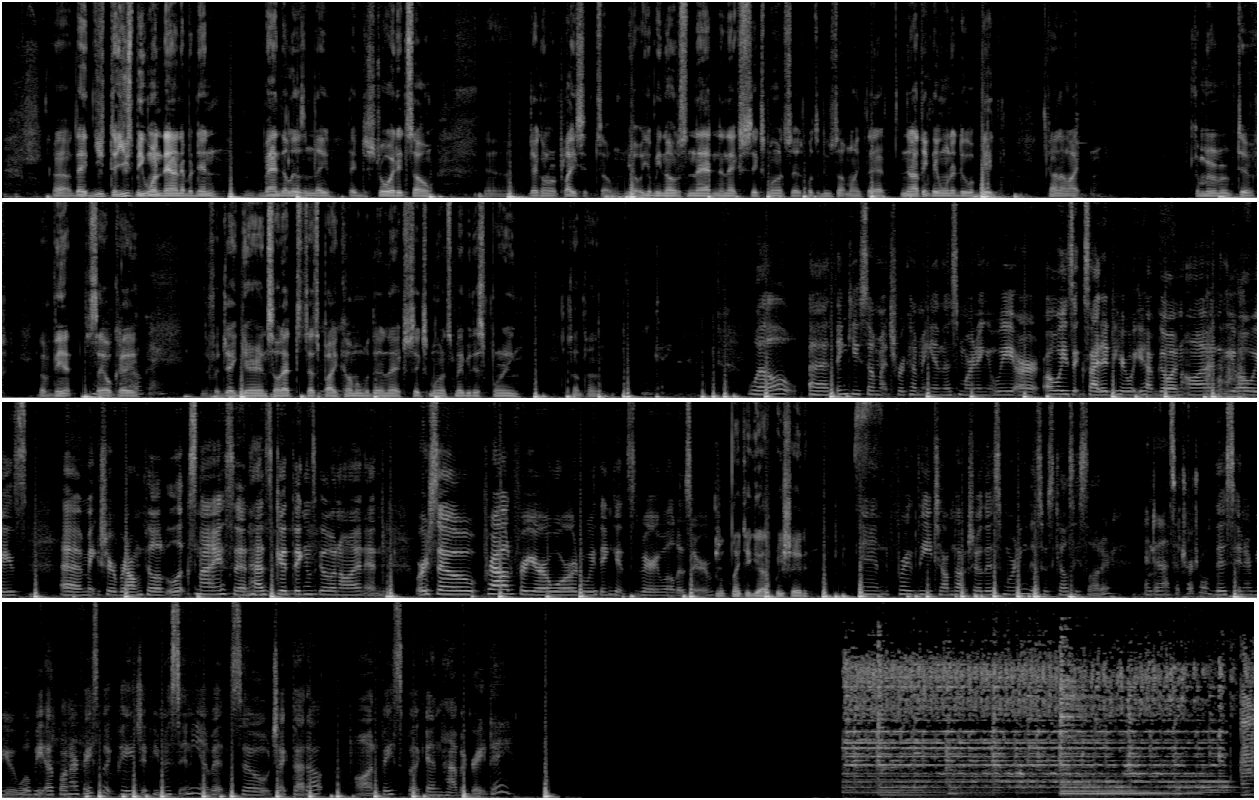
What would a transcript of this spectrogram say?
Uh, they used, there used to be one down there, but then vandalism they they destroyed it, so uh, they're going to replace it. So you'll you'll be noticing that in the next six months. They're supposed to do something like that, and then I think they want to do a big kind of like commemorative event to say, okay, Okay. for Jake Guerin. So that's that's probably coming within the next six months, maybe this spring, sometime. Okay. Well, uh, thank you so much for coming in this morning. We are always excited to hear what you have going on. You always uh, make sure Brownfield looks nice and has good things going on, and we're so proud for your award. We think it's very well deserved. Well, Thank you, guys. Appreciate it. And for the Town Talk Show this morning, this was Kelsey Slaughter. And Danessa Churchwell. This interview will be up on our Facebook page if you missed any of it. So check that out on Facebook and have a great day.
